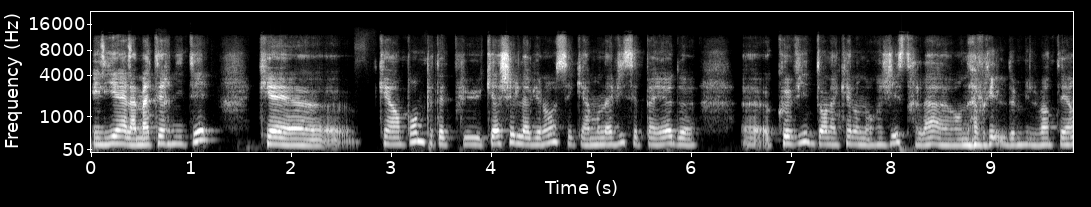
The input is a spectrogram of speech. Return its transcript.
et lié à la maternité, qui est, qui est un pan peut-être plus caché de la violence et qui, à mon avis, cette période Covid dans laquelle on enregistre, là, en avril 2021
